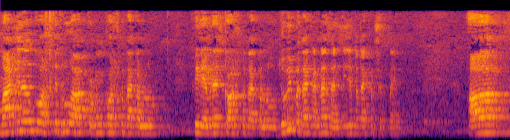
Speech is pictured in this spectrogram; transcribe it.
मार्जिनल कॉस्ट के थ्रू आप टोटल कॉस्ट पता कर लो, फिर एवरेज कॉस्ट पता कर लो, जो भी पता करना सारी चीज़ें पता कर सकते हैं। और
